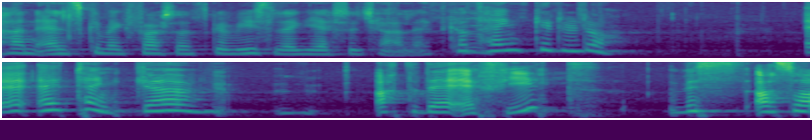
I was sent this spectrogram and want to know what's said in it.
han, elsker meg først og skal vise deg Jesu kjærlighet. Hva mm. tenker du da? Jeg, jeg tenker at det er fint. Hvis, altså,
